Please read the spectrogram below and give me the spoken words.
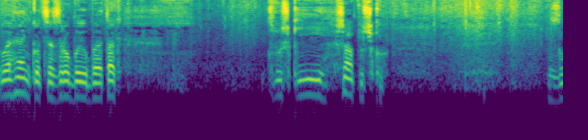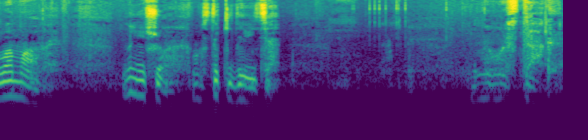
легенько це зробив би, а так трошки її шапочку зламав. Ну нічого, ось такі дивіться. Ну ось так.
